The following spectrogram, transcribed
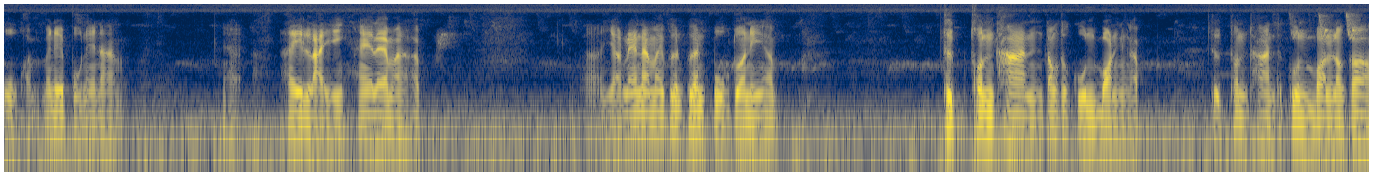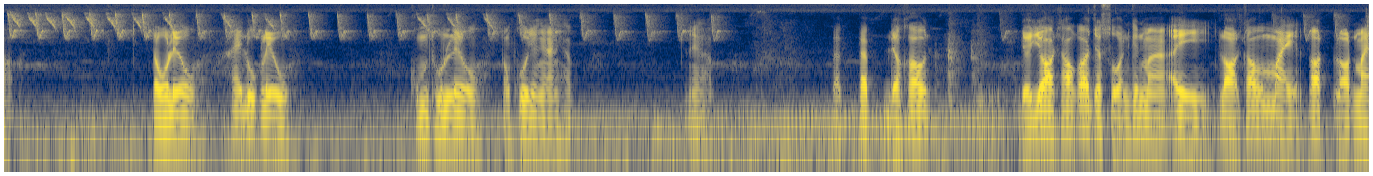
ปลูกครับ ไม่ได้ปลูกในน้ำนะฮะให้ไหลให้อะไรมาครับอยากแนะนำให้เพื่อนๆปลูกตัวนี้ครับ ถึกทนทานต้องตระกูลบอลครับ ถึกทนทานตระกูลบอลแล้วก็ โตเร็วให้ลูกเร็ว คุ้มทุนเร็วต้องพูดอย่างนั้นครับ นี่ครับแป๊บแป๊บเดี๋ยวเขาเดี๋ยวยอดเขาก็จะสวนขึ้นมา ไอ้หลอดเขาใหม่หลอดหลอดใหม่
